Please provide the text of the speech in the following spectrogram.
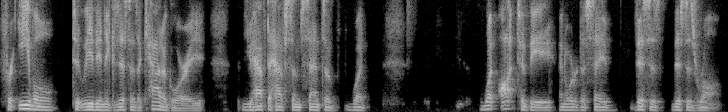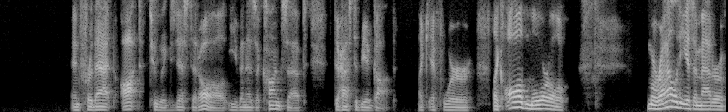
for evil to even exist as a category you have to have some sense of what what ought to be in order to say this is this is wrong and for that ought to exist at all even as a concept there has to be a god like if we're like all moral morality is a matter of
